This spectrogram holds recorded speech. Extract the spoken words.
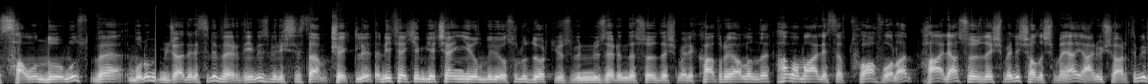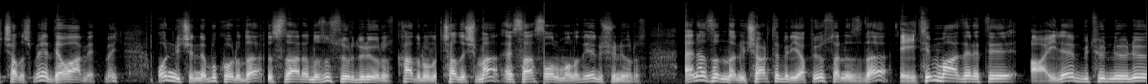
savunduğumuz ve bunun mücadelesini verdiğimiz bir istihdam şekli. Nitekim geçen yıl biliyorsunuz 400 binin üzerinde sözleşmeli kadroya alındı. Ama maalesef tuhaf olan hala sözleşmeli çalışmaya yani 3 artı 1 çalışmaya devam etmek. Onun için de bu konuda ısrarımızı sürdürüyoruz. Kadrolu çalışma esas olmalı diye düşünüyoruz. En azından 3 artı 1 yapıyorsanız da eğitim mazereti, aile bütünlüğünü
